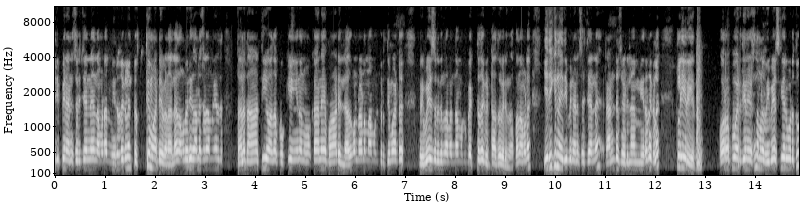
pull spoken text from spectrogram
ഇരിപ്പിനനുസരിച്ച് തന്നെ നമ്മുടെ മിററുകളും കൃത്യമായിട്ട് വെക്കണം. അല്ലാതെ നമ്മളൊരു കാരണവശാലും നമ്മൾ തല താത്തിയോ അതോ പൊക്കി ഇങ്ങനെ നോക്കാനേ പാടില്ല. അതുകൊണ്ടാണ് നമുക്ക് കൃത്യമായിട്ട് റിവേഴ്സ് എടുക്കുന്ന സമയത്ത് നമുക്ക് വ്യക്തത കിട്ടാതെ വരുന്നത്. അപ്പം നമ്മുടെ ഇരിക്കുന്ന ഇരിപ്പിനനുസരിച്ച് തന്നെ രണ്ട് സൈഡിലെ മിററുകൾ ക്ലിയർ ചെയ്തു. ഉറപ്പ് വരുത്തിയതിനു ശേഷം നമ്മൾ റിവേഴ്സ് ഗിയർ കൊടുത്തു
